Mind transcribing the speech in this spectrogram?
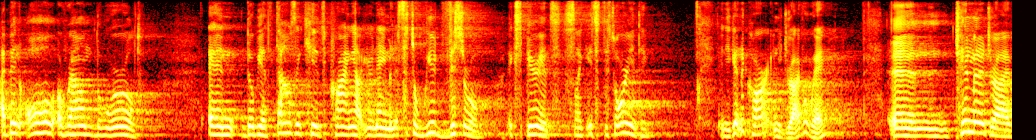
I've been all around the world and there'll be a thousand kids crying out your name, and it's such a weird, visceral experience. It's like, it's disorienting. And you get in a car and you drive away, and 10 minute drive,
